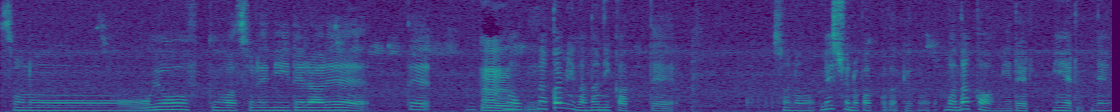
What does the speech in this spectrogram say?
そのお洋服はそれに入れられで、ううん、まあ、中身が何かってそのメッシュのバッグだけど、まあ、中は見れる見えるね。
